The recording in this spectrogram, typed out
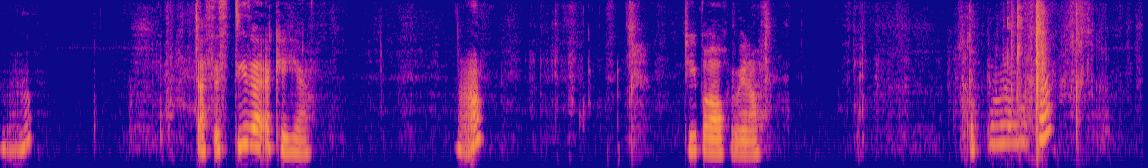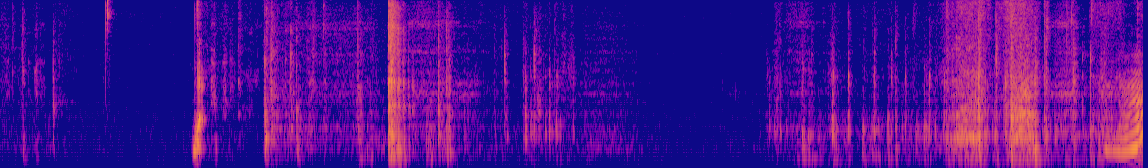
Mhm. Das ist diese Ecke hier. Ja. Die brauchen wir noch. Gucken wir mal ungefähr. Ja. ja.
